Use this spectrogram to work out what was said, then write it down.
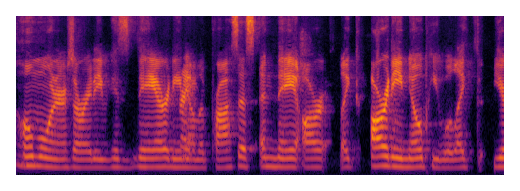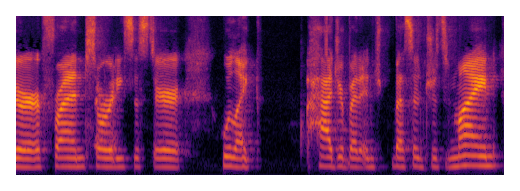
mm-hmm. homeowners already because they already know the process and they are like already know people like your friend, sorority sister who like had your best, best interest in mind.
